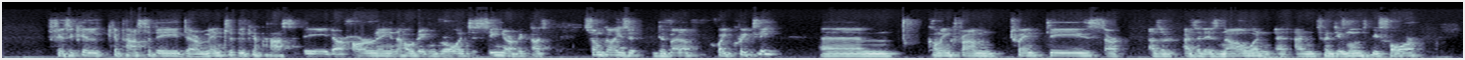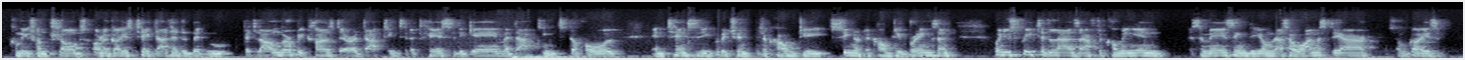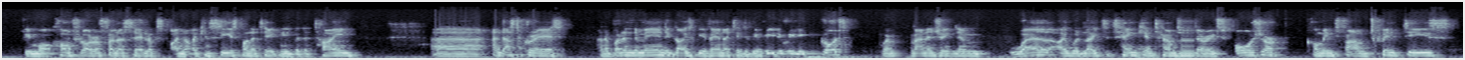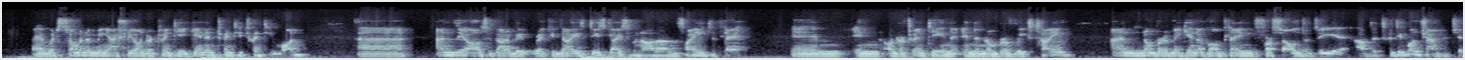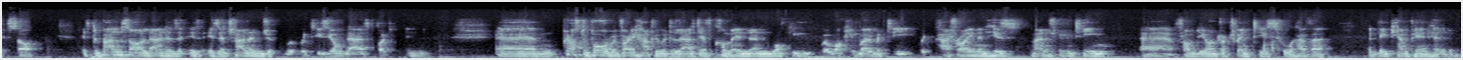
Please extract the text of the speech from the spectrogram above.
physical capacity, their mental capacity, their hurling, and how they can grow into senior. Because some guys develop quite quickly, um, coming from twenties or as it, as it is now and and twenty ones before. Coming from clubs, other guys take that a little bit bit longer because they're adapting to the pace of the game, adapting to the whole intensity which inter-county, senior to county brings. And when you speak to the lads after coming in, it's amazing the young lads how honest they are. Some guys feel more comfortable. Other fellas say, "Look, I, know, I can see it's going to take me a bit of time," uh, and that's great. And but in the main, the guys we've in, I think, to be really, really good. We're managing them well. I would like to think in terms of their exposure coming from twenties, uh, with some of them being actually under twenty again in 2021. Uh, and they also got to be recognised. These guys have an All Ireland final to play in in under 20 in, in a number of weeks' time, and a number of McGinn are going playing first round of the of the 21 championship. So it's to balance all that is, is, is a challenge with, with, these young lads. But in, um, across the board, we're very happy with the lads. They've come in and working. We're working well with the with Pat Ryan and his management team uh, from the under 20s who have a, a big campaign ahead of them.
